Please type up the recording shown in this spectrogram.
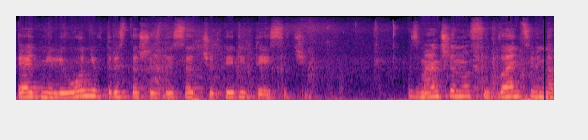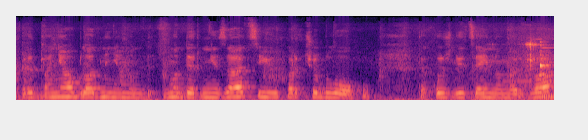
5 мільйонів 364 тисячі. Зменшено субвенцію на придбання обладнання модернізацію харчоблоку. Також ліцей номер 2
